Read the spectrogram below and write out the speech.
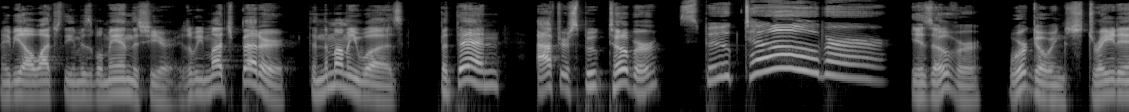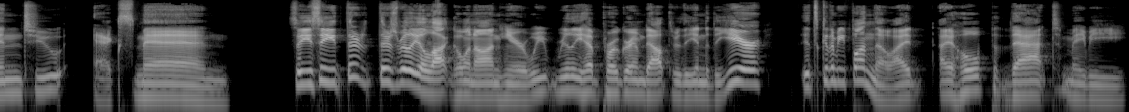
maybe I'll watch The Invisible Man this year. It'll be much better than The Mummy was. But then, after Spooktober Spooktober is over, we're going straight into X Men. So you see, there, there's really a lot going on here. We really have programmed out through the end of the year. It's going to be fun, though. I I hope that maybe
